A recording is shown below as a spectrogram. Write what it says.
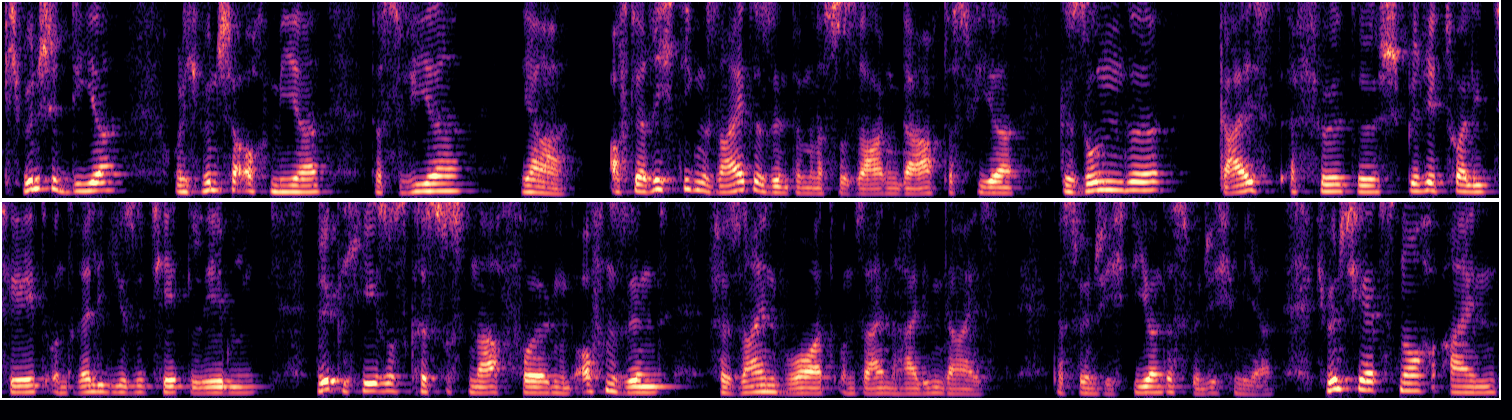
Ich wünsche dir und ich wünsche auch mir, dass wir ja auf der richtigen Seite sind, wenn man das so sagen darf, dass wir gesunde, geisterfüllte Spiritualität und Religiosität leben, wirklich Jesus Christus nachfolgen und offen sind für sein Wort und seinen Heiligen Geist. Das wünsche ich dir und das wünsche ich mir. Ich wünsche dir jetzt noch einen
